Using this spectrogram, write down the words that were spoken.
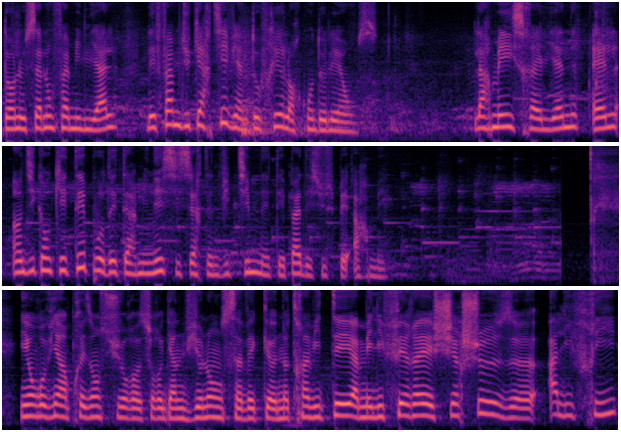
Dans le salon familial, les femmes du quartier viennent offrir leurs condoléances. L'armée israélienne, elle, indique enquêter pour déterminer si certaines victimes n'étaient pas des suspects armés. Et on revient à présent sur ce regain de violence avec euh, notre invitée Amélie Ferret, chercheuse euh, à l'IFRI,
